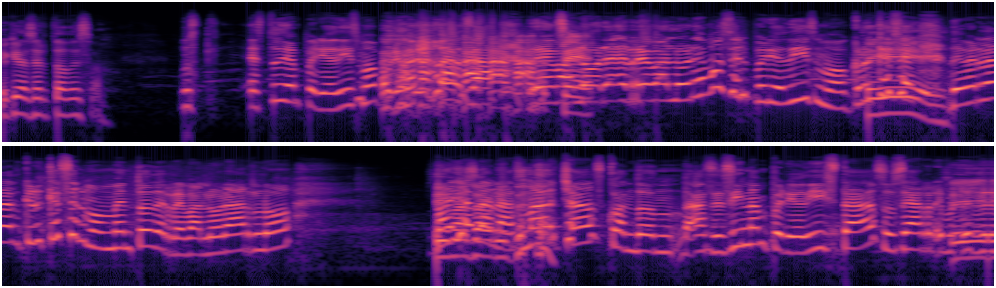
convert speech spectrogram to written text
yo quiero hacer todo eso. pues estudian periodismo primero, o sea, revalora- revaloremos el periodismo. Creo que Sí. es, de verdad, creo que es el momento de revalorarlo. Sí, Vayan a las marchas cuando asesinan periodistas, o sea, Sí.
